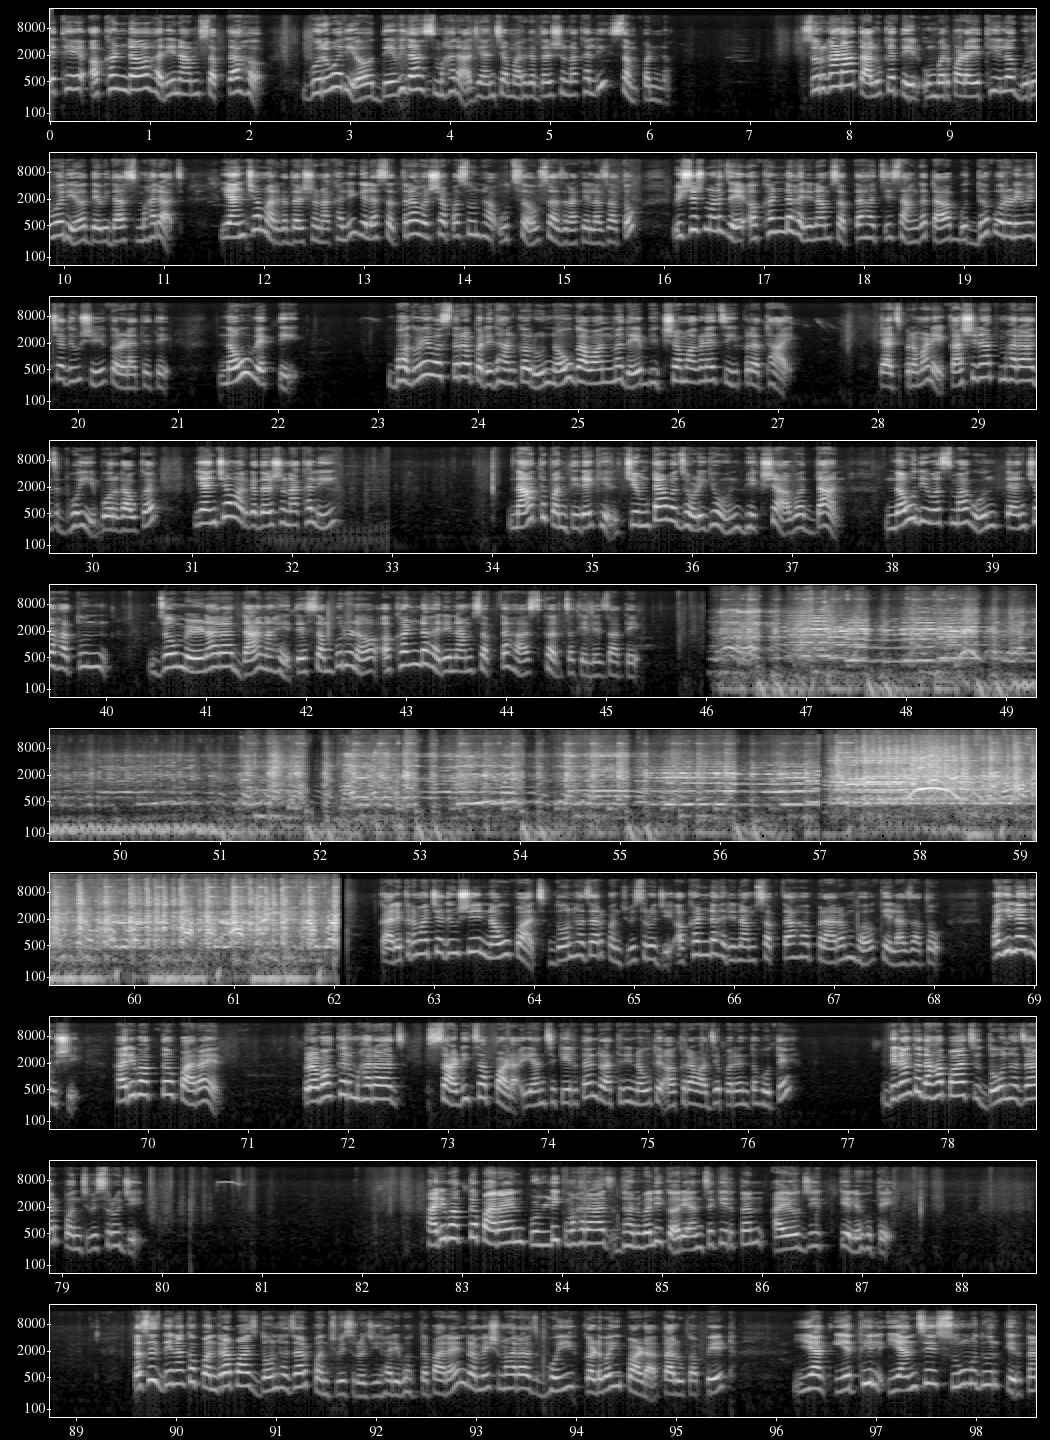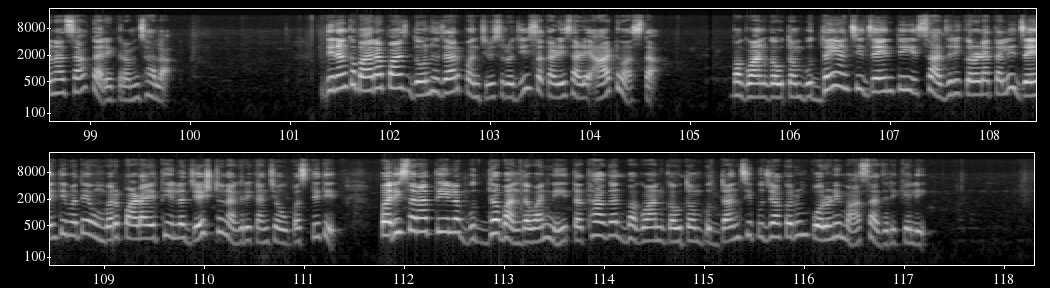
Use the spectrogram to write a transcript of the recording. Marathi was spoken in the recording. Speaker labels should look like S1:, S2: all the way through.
S1: येथे अखंड हरिनाम सप्ताह गुरुवर्य देविदास महाराज यांच्या मार्गदर्शनाखाली संपन्न. सुरगाणा तालुक्यातील उंबरपाडा येथील गुरुवर्य देविदास महाराज यांच्या मार्गदर्शनाखाली गेल्या सतरा वर्षापासून हा उत्सव साजरा केला जातो. विशेष म्हणजे अखंड हरिनाम सप्ताहाची सांगता बुद्ध पौर्णिमेच्या दिवशी करण्यात येते. नऊ व्यक्ती भगवे वस्त्र परिधान करून नऊ गावांमध्ये भिक्षा मागण्याची प्रथा आहे. त्याचप्रमाणे काशीनाथ महाराज भोई बोरगावकर यांच्या मार्गदर्शनाखाली नाथपंथी देखील चिमटा व झोडी घेऊन भिक्षा व दान नऊ दिवस मागून त्यांच्या हातून जो मिळणारा दान आहे ते संपूर्ण अखंड हरिनाम सप्ताहास खर्च केले जाते. कार्यक्रमाच्या दिवशी नऊ पाच दोन हजार पंचवीस रोजी अखंड हरिनाम सप्ताह प्रारंभ केला जातो. पहिल्या दिवशी हरिभक्त पारायण. प्रभाकर महाराज साडीचा पाडा यांचे कीर्तन रात्री नऊ ते अकरा वाजेपर्यंत होते. दिनांक दहा पाच दोन हजार पंचवीस रोजी. हरिभक्त पारायण पुंडलिक महाराज धनवलीकर यांचे कीर्तन आयोजित केले होते. तसेच दिनांक पंधरा पाच दोन हजार पंचवीस रोजी हरिभक्त पारायण रमेश महाराज भोई कडवईपाडा तालुका पेठ या येथील यांचे सुमधुर कीर्तनाचा कार्यक्रम झाला. दिनांक बारा पाच दोन हजार पंचवीस रोजी सकाळी साडेआठ वाजता भगवान गौतम बुद्ध यांची जयंती साजरी करण्यात आली. जयंतीमध्ये उंबरपाडा येथील ज्येष्ठ नागरिकांच्या उपस्थितीत परिसरातील बुद्ध बांधवांनी तथागत भगवान गौतम बुद्धांची पूजा करून पौर्णिमा साजरी केली.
